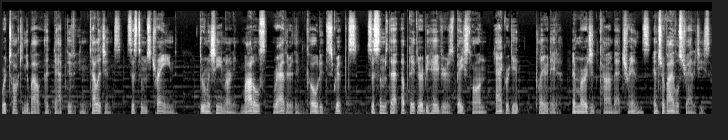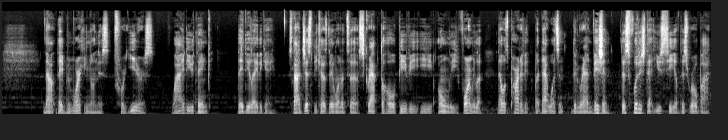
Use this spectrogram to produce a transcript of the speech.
We're talking about adaptive intelligence, systems trained through machine learning, models rather than coded scripts, systems that update their behaviors based on aggregate player data, emergent combat trends, and survival strategies. Now, they've been working on this for years. Why do you think they delay the game. It's not just because they wanted to scrap the whole PvE only formula, that was part of it, but that wasn't the grand vision. This footage that you see of this robot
